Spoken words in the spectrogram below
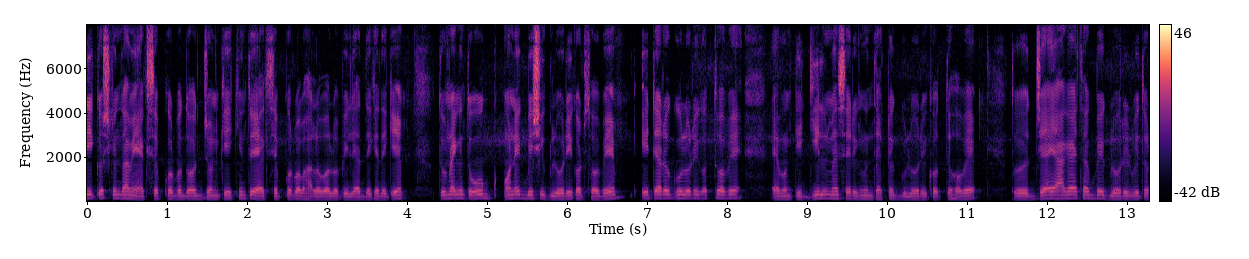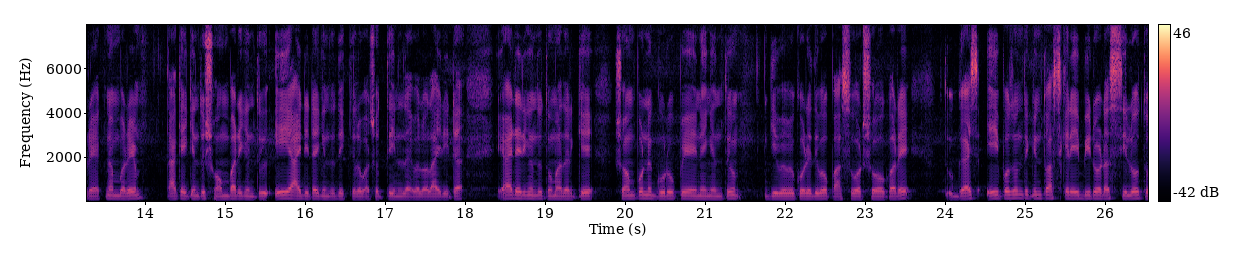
রিকোয়েস্ট কিন্তু আমি অ্যাকসেপ্ট করব দশজনকে কিন্তু অ্যাকসেপ্ট করব ভালো ভালো প্লেয়ার দেখে দেখে। তোমরা কিন্তু ও অনেক বেশি গ্লোরি করতে হবে, এটারও গ্লোরি করতে হবে এবং কি গিল ম্যাচের কিন্তু একটা গ্লোরি করতে হবে। তো যাই আগায় থাকবে গ্লোরির ভিতরে এক নম্বরে। তাকে কিন্তু সোমবারই কিন্তু এই আইডিটা কিন্তু দেখতে পাচ্ছ তিন লেভেল আইডিটা। এই আইডিটা কিন্তু তোমাদেরকে সম্পূর্ণ গ্রুপে এনে কিন্তু গিভওয়ে করে দেবো পাসওয়ার্ড সহকারে। তো গ্যাস এই পর্যন্ত কিন্তু আজকের এই ভিডিওটা ছিল, তো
